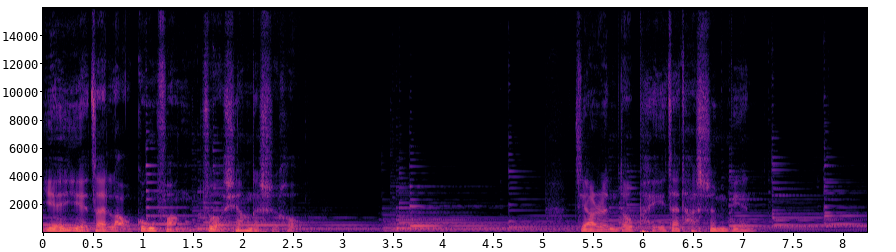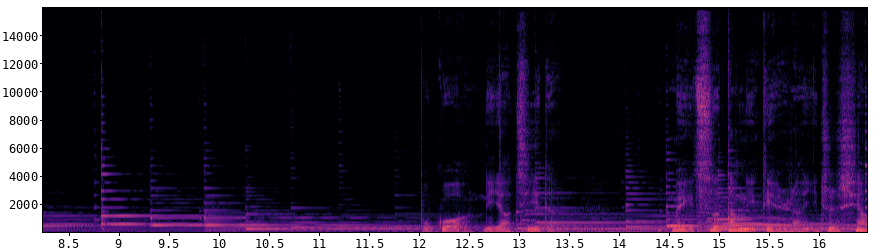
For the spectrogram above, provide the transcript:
爷爷在老工坊做香的时候。家人都陪在他身边。不过你要记得，每次当你点燃一支香，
